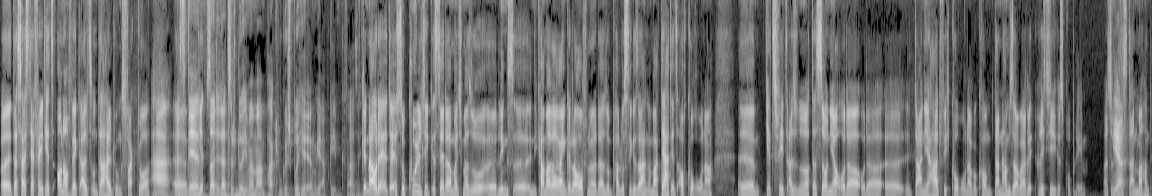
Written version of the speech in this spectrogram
äh, das heißt, der fällt jetzt auch noch weg als Unterhaltungsfaktor. Ah, also der äh, sollte da zwischendurch immer mal ein paar kluge Sprüche irgendwie abgeben, quasi. Genau, der, der ist so kultig, ist der da manchmal so äh, links äh, in die Kamera reingelaufen oder da so ein paar lustige Sachen gemacht. Der hat jetzt auch Corona. Ähm, jetzt fehlt also nur noch, dass Sonja oder, oder äh, Daniel Hartwig Corona bekommt. Dann haben sie aber ein richtiges Problem. Also wie ja. sie es dann machen.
